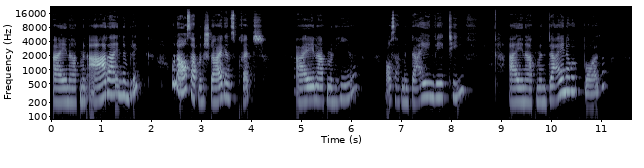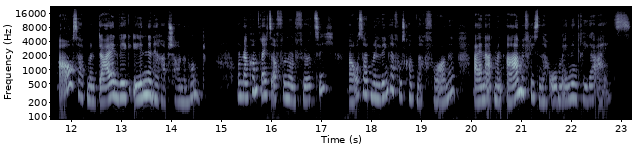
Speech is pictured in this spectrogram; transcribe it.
Einatmen, Ader in den Blick und ausatmen, steige ins Brett. Einatmen hier, ausatmen, dein Weg tief. Einatmen, deine Rückbeuge. Ausatmen, dein Weg in den herabschauenden Hund. Und dann kommt rechts auf 45. Ausatmen, linker Fuß kommt nach vorne. Einatmen, Arme fließen nach oben in den Krieger 1.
